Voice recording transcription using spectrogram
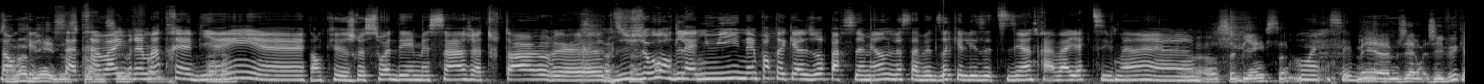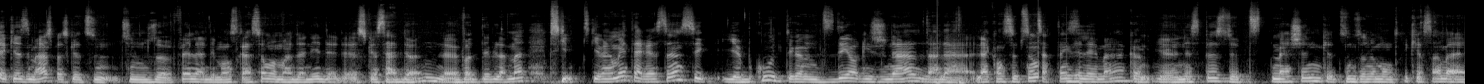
Donc, ça, bien, ça travaille vraiment très bien. Euh, donc, je reçois des messages à toute heure euh, du jour, de la nuit, n'importe quel jour par semaine. Là, ça veut dire que les étudiants travaillent activement. Ah, c'est bien ça. Oui, c'est bien. Mais j'ai vu quelques images parce que tu, tu, nous as fait la démonstration à un moment donné de, ce que ça donne, votre développement. ce, qui, ce, qui, est vraiment intéressant, c'est qu'il y a beaucoup d'idées originales dans la, la, conception de certains éléments, comme il y a une espèce de petite machine que tu nous as montré qui ressemble à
